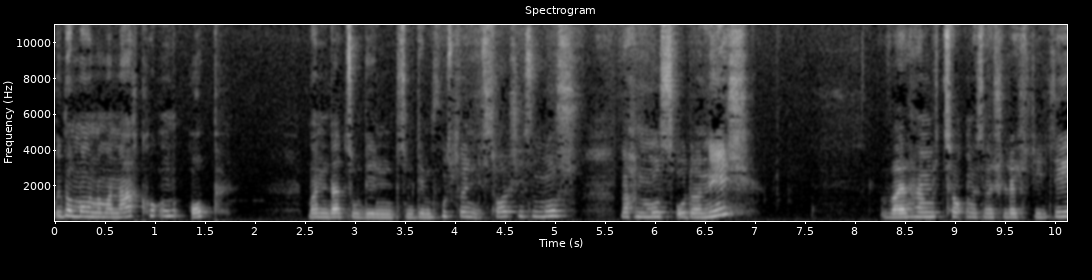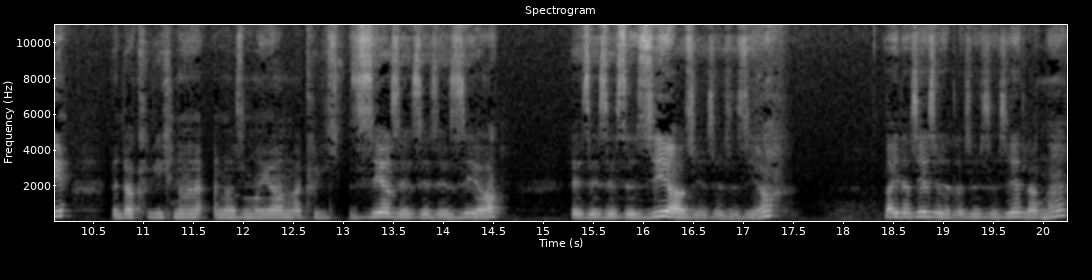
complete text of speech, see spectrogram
übermorgen nochmal nachgucken, ob man dazu den, mit dem Fußball in die Tor schießen muss, machen muss oder nicht. Weil heimlich zocken ist eine schlechte Idee. Denn da kriege ich eine, also naja, da kriege ich sehr, sehr, sehr, sehr, sehr, sehr, sehr, sehr, sehr, sehr, sehr, sehr, sehr, sehr, leider sehr, sehr, sehr, sehr, sehr lange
